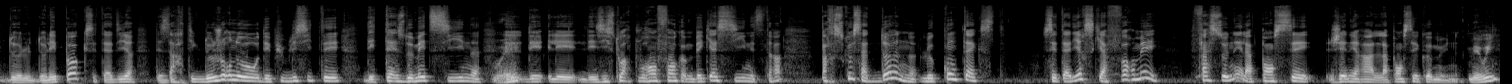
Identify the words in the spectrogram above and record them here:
de, de l'époque, c'est-à-dire des articles de journaux, des publicités, des thèses de médecine, Oui. euh, des, les- histoires pour enfants comme Bécassine, etc., parce que ça donne le contexte, c'est-à-dire ce qui a formé, façonné la pensée générale, la pensée commune. Mais oui.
